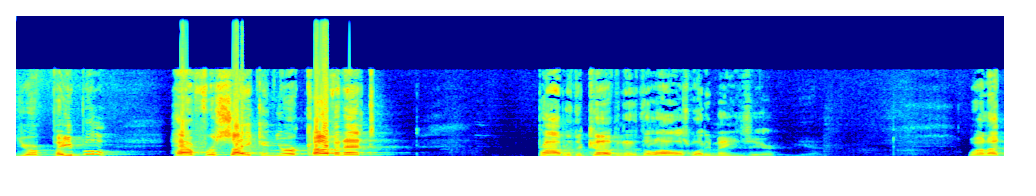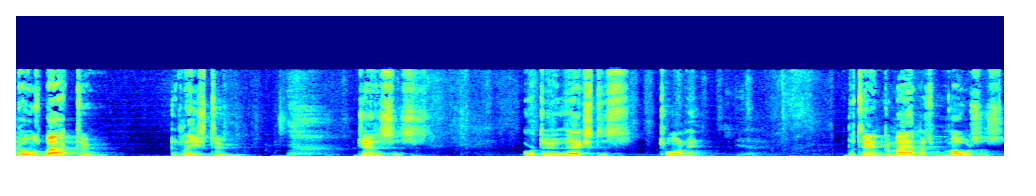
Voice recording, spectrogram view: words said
your people have forsaken your covenant? Probably the covenant of the law is what he means here. Well, that goes back to at least to Genesis or to Exodus 20, the Ten Commandments, when Moses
